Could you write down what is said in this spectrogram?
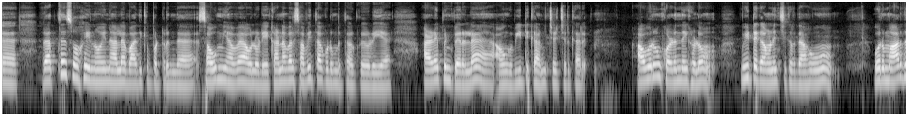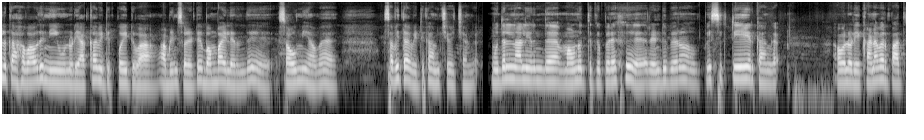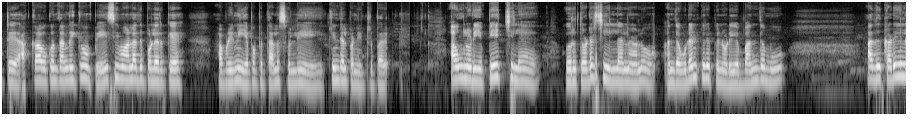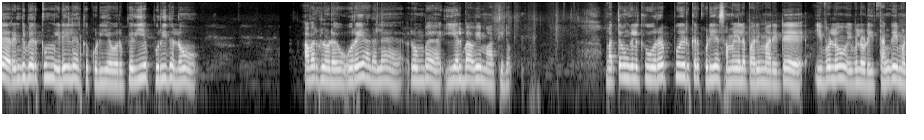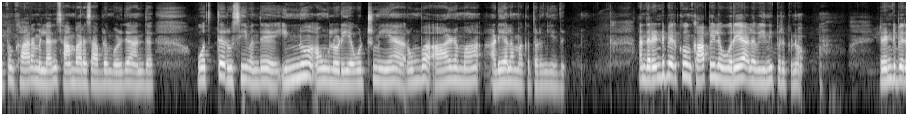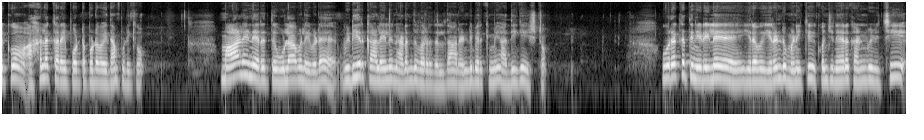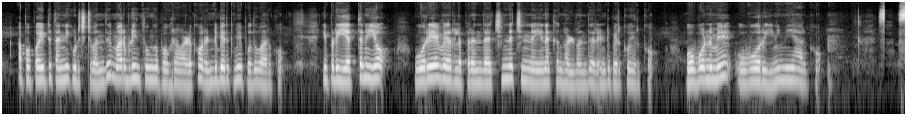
இரத்த சோகை நோயினால் பாதிக்கப்பட்டிருந்த சௌமியாவை அவளுடைய கணவர் சவிதா குடும்பத்தாருடைய அழைப்பின் பேரில் அவங்க வீட்டுக்கு அனுப்பிச்சி வச்சுருக்காரு. அவரும் குழந்தைகளும் வீட்டை கவனிச்சிக்கிறதாகவும் ஒரு மாறுதலுக்காகவாவது நீ உன்னுடைய அக்கா வீட்டுக்கு போயிட்டு வா அப்படின்னு சொல்லிட்டு பம்பாயிலேருந்து சௌமியாவை சவிதா வீட்டுக்கு அமுச்சு வச்சாங்க. முதல் நாள் இருந்த மௌனத்துக்கு பிறகு ரெண்டு பேரும் பேசிக்கிட்டே இருக்காங்க. அவளுடைய கணவர் பார்த்துட்டு அக்காவுக்கும் தங்கைக்கும் பேசி மாலாது போல இருக்கே அப்படின்னு எப்போ பார்த்தாலும் சொல்லி கிண்டல் பண்ணிகிட்ருப்பார் அவங்களுடைய பேச்சில் ஒரு தொடர்ச்சி இல்லைனாலும் அந்த உடன்பிறப்பினுடைய பந்தமும் அது கடையில் ரெண்டு பேருக்கும் இடையில் இருக்கக்கூடிய ஒரு பெரிய புரிதலும் அவர்களோட உரையாடலை ரொம்ப இயல்பாகவே மாற்றிடும் மற்றவங்களுக்கு உறப்பு இருக்கக்கூடிய சமையலை பரிமாறிட்டு இவளும் இவளுடைய தங்கை மட்டும் காரம் இல்லாத சாம்பாரை சாப்பிடும் பொழுது அந்த ஒத்த ருசி வந்து இன்னும் அவங்களுடைய ஒற்றுமையை ரொம்ப ஆழமாக அடையாளமாக்க தொடங்கியது. அந்த ரெண்டு பேருக்கும் காப்பியில் ஒரே அளவு இனிப்பு இருக்கணும். ரெண்டு பேருக்கும் அகலக்கரை போட்ட புடவை தான் பிடிக்கும். மாலை நேரத்து உலாவலை விட விடியற் காலையில் நடந்து வர்றதில் தான் ரெண்டு பேருக்குமே அதிக இஷ்டம். உறக்கத்தின் இடையிலே இரவு இரண்டு மணிக்கு கொஞ்சம் நேரம் கண் விழித்து அப்போ போயிட்டு தண்ணி குடிச்சிட்டு வந்து மறுபடியும் தூங்க போகிற வழக்கம் ரெண்டு பேருக்குமே பொதுவாக இருக்கும். இப்படி எத்தனையோ ஒரே வேரில் பிறந்த சின்ன சின்ன இணக்கங்கள் வந்து ரெண்டு பேருக்கும் இருக்கும். ஒவ்வொன்றுமே ஒவ்வொரு இனிமையாக இருக்கும்.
